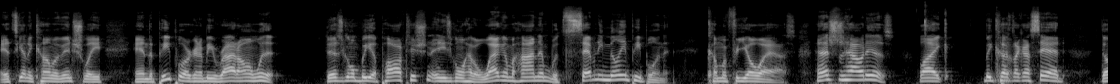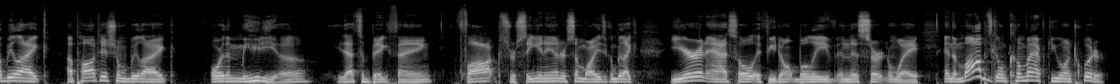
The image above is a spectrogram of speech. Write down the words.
It's going to come eventually, and the people are going to be right on with it. There's going to be a politician, and he's going to have a wagon behind him with 70 million people in it coming for your ass. And that's just how it is. Like because, like I said, they'll be like a politician will be like, or the media. That's a big thing. Fox or CNN or somebody's going to be like, "You're an asshole if you don't believe in this certain way," and the mob's going to come after you on Twitter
